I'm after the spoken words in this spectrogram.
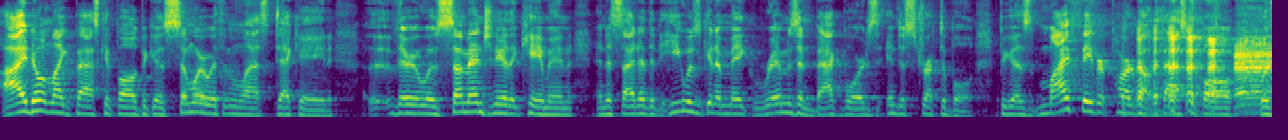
I don't like basketball because somewhere within the last decade, uh, there was some engineer that came in and decided that he was going to make rims and backboards indestructible. Because my favorite part about basketball was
